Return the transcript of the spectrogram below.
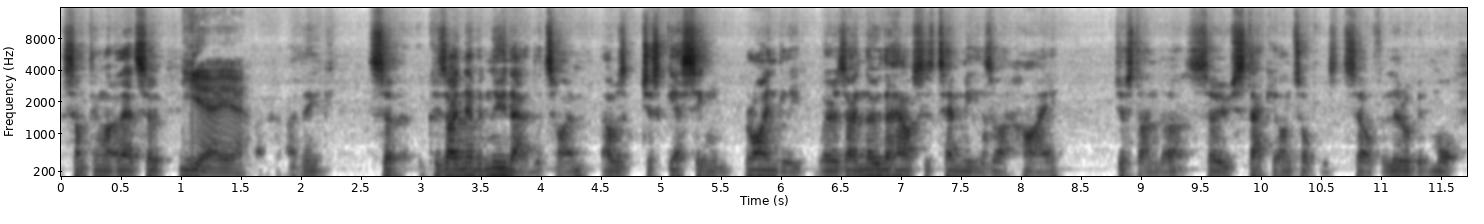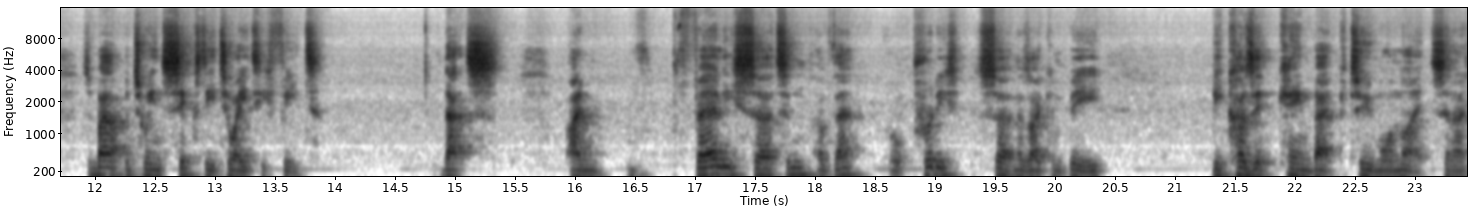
Something like that. So yeah, yeah. I think so because I never knew that at the time. I was just guessing blindly. Whereas I know the house is 10 meters high, just under. So stack it on top of itself a little bit more. It's about between 60 to 80 feet that's I'm fairly certain of that, or pretty certain as I can be, because it came back two more nights, and I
